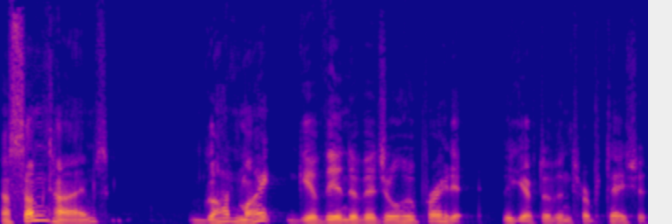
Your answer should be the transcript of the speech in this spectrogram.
Now, sometimes God might give the individual who prayed it the gift of interpretation.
